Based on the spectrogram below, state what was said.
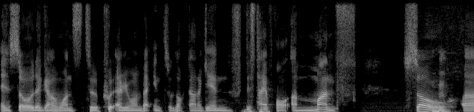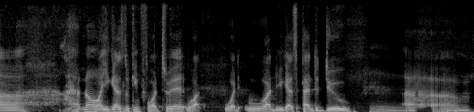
and so the government wants to put everyone back into lockdown again. This time for a month. So uh, I don't know. Are you guys looking forward to it? What what what do you guys plan to do? Um,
